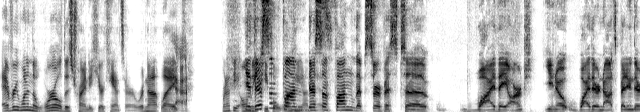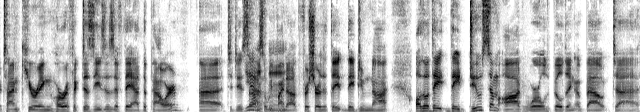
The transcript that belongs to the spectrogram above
everyone in the world is trying to cure cancer. We're not like Yeah. we're not the only yeah, there's people some working fun. on There's this. some fun lip service to why they aren't. You know, why they're not spending their time curing horrific diseases if they had the power uh, to do so. Yeah. So we find out for sure that they they do not. Although they they do some odd world building about. Uh,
